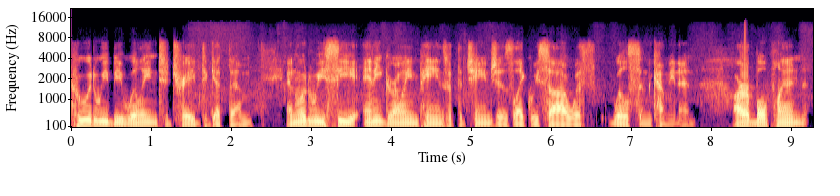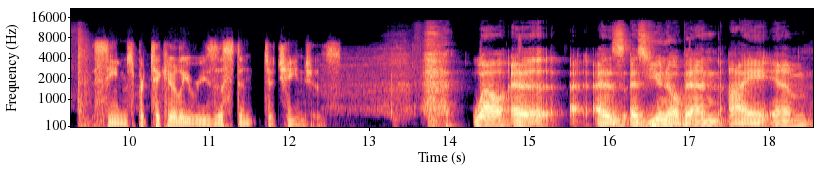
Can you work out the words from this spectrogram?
Who would we be willing to trade to get them? And would we see any growing pains with the changes like we saw with Wilson coming in? Our bullpen seems particularly resistant to changes. Well, uh, as as you know, Ben, I am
